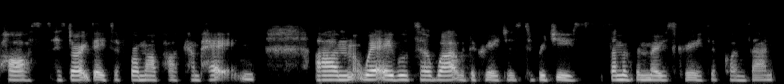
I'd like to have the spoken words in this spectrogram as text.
past historic data from our past campaigns, um, we're able to work with the creators to produce some of the most creative content.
